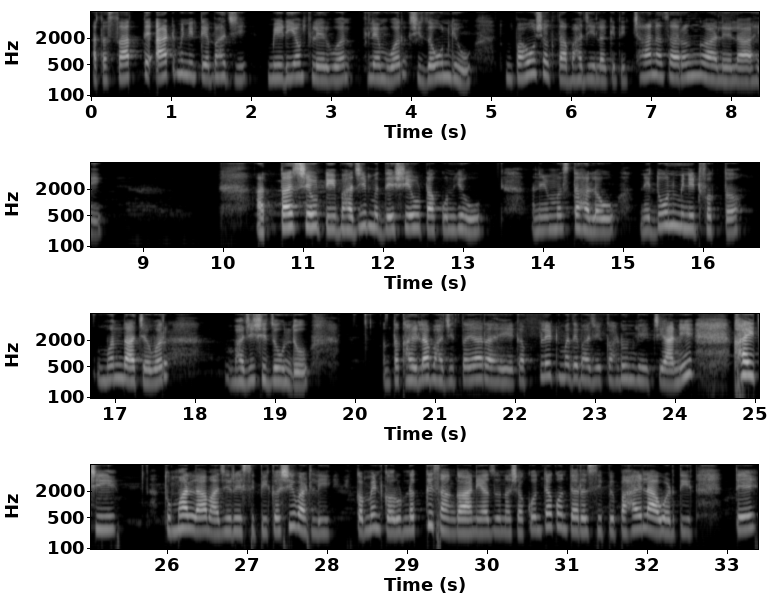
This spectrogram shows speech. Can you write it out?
आता सात ते आठ मिनिटे भाजी मीडियम फ्लेवर फ्लेमवर शिजवून घेऊ. तुम्ही पाहू शकता भाजीला किती छान असा रंग आलेला आहे. आत्ता शेवटी भाजीमध्ये शेव टाकून घेऊ आणि मस्त हलवू. आणि दोन मिनिट फक्त मंद आचेवर भाजी शिजवून देऊ. आता खायला भाजी तयार आहे. एका प्लेटमध्ये भाजी काढून घ्यायची आणि खायची. तुम्हाला माझी रेसिपी कशी वाटली कमेंट करून नक्की सांगा आणि अजून अशा कोणत्या कोणत्या रेसिपी पाहायला आवडतील ते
